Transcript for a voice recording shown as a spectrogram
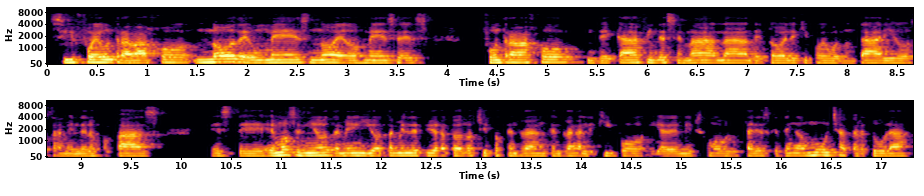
sí fue un trabajo no de un mes, no de dos meses, fue un trabajo de cada fin de semana, de todo el equipo de voluntarios, también de los papás. Este, hemos tenido también, yo también le pido a todos los chicos que entran, que entran al equipo y a DEMIPS como voluntarios que tengan mucha apertura,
